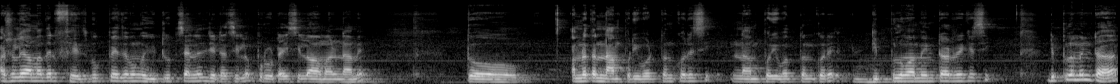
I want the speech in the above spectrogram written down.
আসলে আমাদের ফেসবুক পেজ এবং ইউটিউব চ্যানেল যেটা ছিল পুরোটাই ছিল আমার নামে। তো আমরা তার নাম পরিবর্তন করেছি। নাম পরিবর্তন করে ডিপ্লোমা মেন্টর রেখেছি। ডিপ্লোমা মেন্টর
